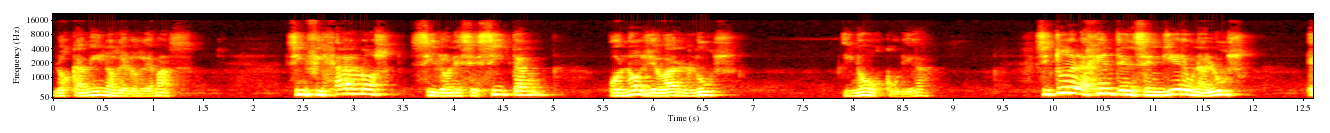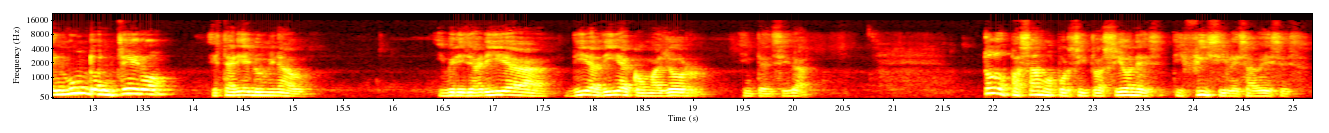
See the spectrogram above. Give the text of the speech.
los caminos de los demás, sin fijarnos si lo necesitan o no llevar luz y no oscuridad. Si toda la gente encendiera una luz, el mundo entero estaría iluminado y brillaría día a día con mayor intensidad. Todos pasamos por situaciones difíciles a veces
